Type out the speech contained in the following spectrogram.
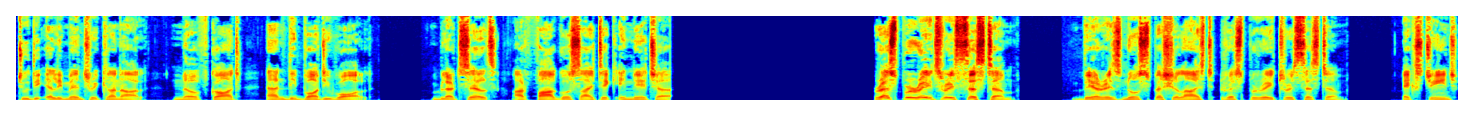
to the alimentary canal, nerve cord and the body wall. Blood cells are phagocytic in nature. Respiratory system There is no specialized respiratory system. Exchange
